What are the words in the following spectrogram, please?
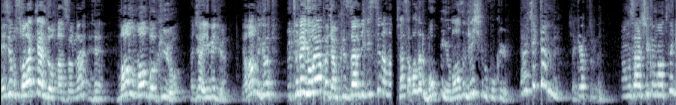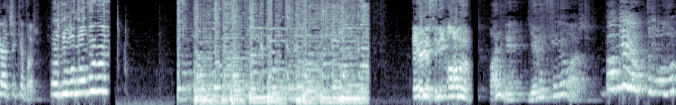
Neyse bu salak geldi ondan sonra. mal mal bakıyor. Hacı ayıp ediyorsun. Yalan mı göt? Bütüne yuva yapacağım. Kızlar bir gitsin ama. Sen sabahları bok mu yiyorsun? Ağzın leş gibi kokuyor. Gerçekten mi? Şaka yaptım ben. Yalnız her şakanın altında gerçek yatar. Ebesinin amı. Anne, yemekte ne var? Bamya yaptım oğlum.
